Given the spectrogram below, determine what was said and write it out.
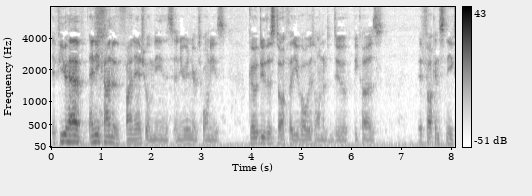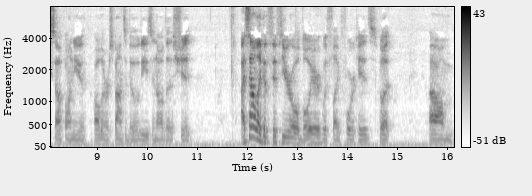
if you have any kind of financial means and you're in your twenties, go do the stuff that you've always wanted to do because it fucking sneaks up on you all the responsibilities and all the shit. I sound like a 50 year old lawyer with like four kids, but um,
